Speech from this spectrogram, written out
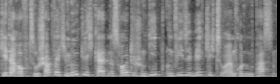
Geht darauf zu, schaut, welche Möglichkeiten es heute schon gibt und wie sie wirklich zu eurem Kunden passen.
